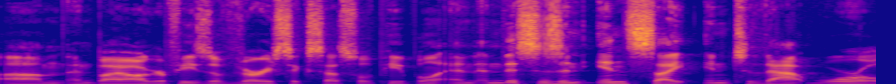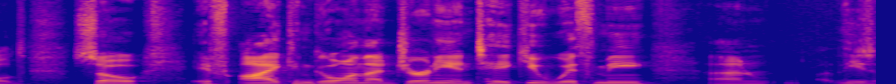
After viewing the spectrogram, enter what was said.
um, and biographies of very successful people. And, and this is an insight into that world. So if I can go on that journey and take you with me, and these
